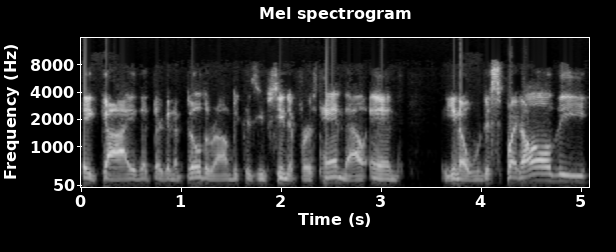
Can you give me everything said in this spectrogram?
a guy that they're going to build around because you've seen it firsthand now. And you know, despite all the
